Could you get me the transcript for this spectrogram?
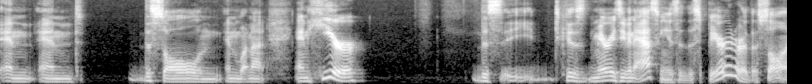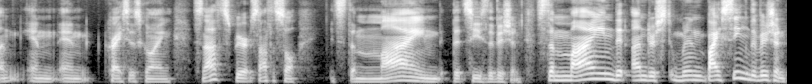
and and the soul and, and whatnot. And here, this because Mary's even asking, is it the spirit or the soul? And and and Christ is going, it's not the spirit, it's not the soul. It's the mind that sees the vision. It's the mind that understands. When by seeing the vision,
